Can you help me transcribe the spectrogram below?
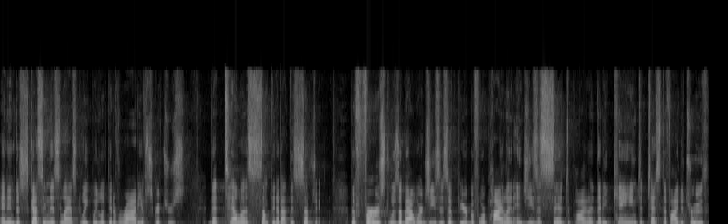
And in discussing this last week, we looked at a variety of scriptures that tell us something about this subject. The first was about where Jesus appeared before Pilate, and Jesus said to Pilate that he came to testify to truth,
